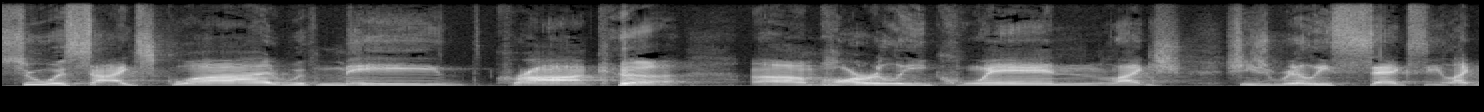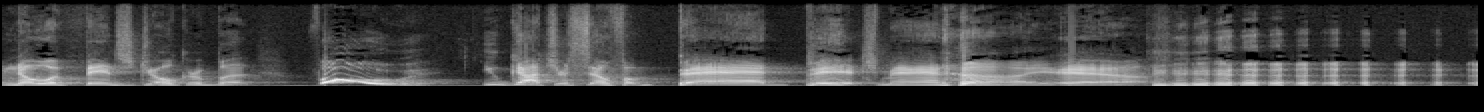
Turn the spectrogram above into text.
Suicide Squad with me, Croc, um, Harley Quinn. Like, sh- she's really sexy. Like, no offense, Joker, but whoo, you got yourself a bad bitch, man. yeah.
